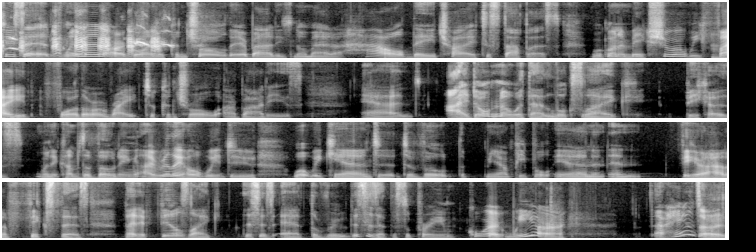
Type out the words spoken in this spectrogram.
She said, "Women are going to control their bodies no matter how they try to stop us. We're going to make sure we mm-hmm. fight mm-hmm. for the right to control our bodies." And I don't know what that looks like because when it comes to voting, I really hope we do what we can to, to vote the you know people in and, and figure out how to fix this. But it feels like this is at the root. This is at the Supreme Court. We are, our hands are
